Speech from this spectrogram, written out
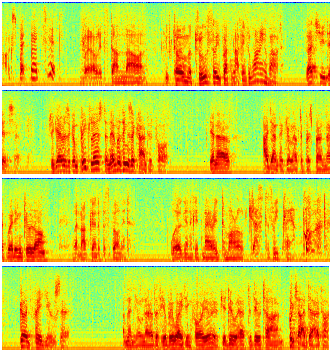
I expect that's it. Well, it's done now, and you've told them the truth, so you've got nothing to worry about. That she did, sir. She gave us a complete list and everything's accounted for. You know, I don't think you'll have to postpone that wedding too long. We're not going to postpone it. We're going to get married tomorrow just as we'd planned. Oh. Good for you, sir. And then you'll know that he'll be waiting for you if you do have to do time, which I doubt. I,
